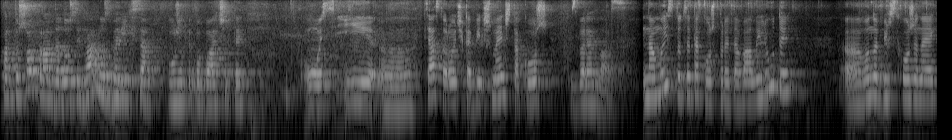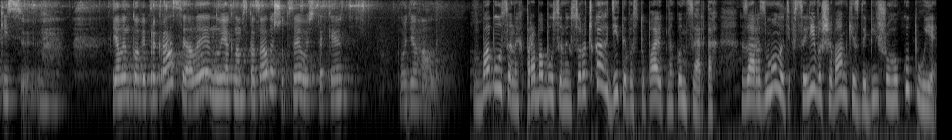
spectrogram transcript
Фартушок, правда, досить гарно зберігся, можете побачити. Ось і е, ця сорочка більш-менш також збереглась. Намисто це також передавали люди. Е, воно більш схоже на якісь е, ялинкові прикраси, але ну, як нам сказали, що це ось таке одягали. В бабусиних, прабабусиних сорочках діти виступають на концертах. Зараз молодь в селі вишиванки здебільшого купує.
